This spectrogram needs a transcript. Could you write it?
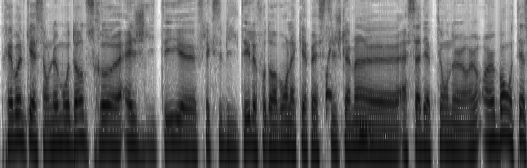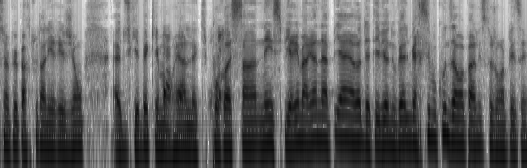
Très bonne question. Le mot d'ordre sera euh, agilité, euh, flexibilité. Il faudra avoir la capacité justement euh, à s'adapter. On a un, un bon test un peu partout dans les régions euh, du Québec et Montréal là, qui pourra s'en inspirer. Marianne Lapierre de TVA Nouvelle, merci beaucoup de nous avoir parlé. C'est toujours un plaisir.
